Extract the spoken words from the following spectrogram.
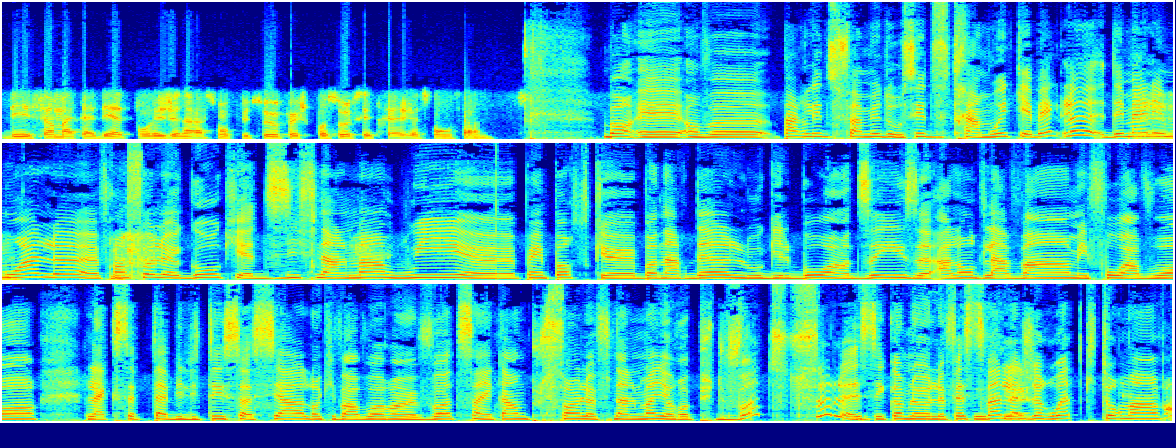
des sommes à ta dette pour les générations futures. Fait que je suis pas sûr que c'est très responsable. Bon, euh, on va parler du fameux dossier du tramway de Québec. Là, démêlez-moi, là, euh, François Legault qui a dit finalement, oui, euh, peu importe ce que Bonardel ou Guilbeault en disent, allons de l'avant, mais il faut avoir l'acceptabilité sociale. Donc, il va y avoir un vote 50 plus 1. Là, finalement, il n'y aura plus de vote. C'est ça? C'est comme le, le festival de la girouette qui tourne en rond?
